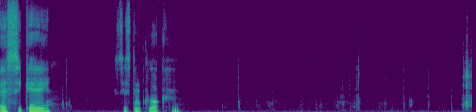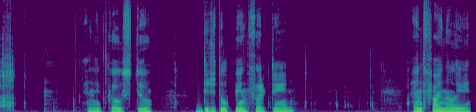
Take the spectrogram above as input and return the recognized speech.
SCK system clock. And it goes to digital pin 13 and finally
